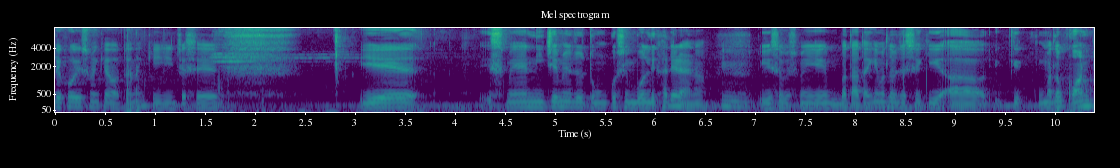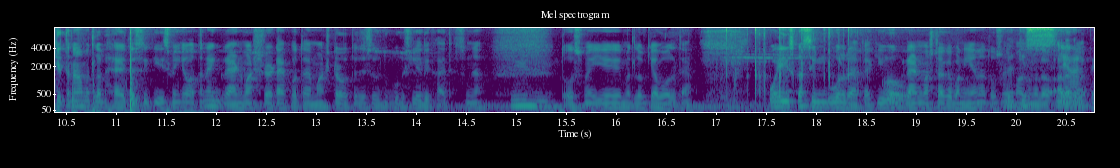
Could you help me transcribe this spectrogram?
देखो इसमें क्या होता है ना कि जैसे ये इसमें नीचे में जो तुमको सिंबल दिखा दे रहा है ना तो ये सब इसमें ये बताता है कि मतलब जैसे कि, आ, कि मतलब कौन कितना मतलब है। जैसे कि इसमें क्या होता है ना ग्रैंड मास्टर टाइप होता है मास्टर होता है जैसे तुमको पिछले दिखाए थे समझा? तो उसमें ये मतलब क्या बोलते हैं वही इसका सिंबल रहता है कि वो ग्रैंड मास्टर का बनिया ना तो उसके पास मतलब अलग अलग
